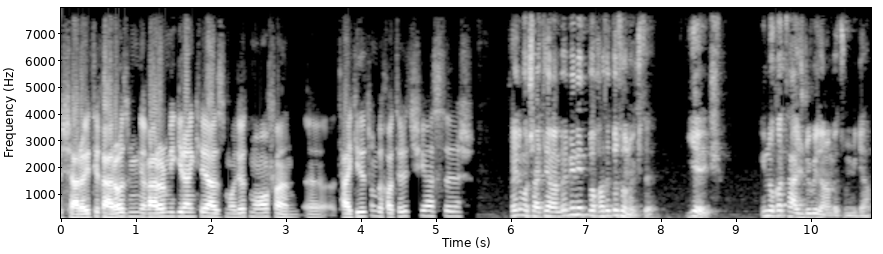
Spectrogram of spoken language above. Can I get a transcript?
شرایطی قرار قرار می‌گیرن که از مالیات معافن. تاکیدتون به خاطر چی هستش؟ خیلی متشکرم. ببینید به خاطر دو تا نکته. یک این نکات تجربی دارم بهتون میگم.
